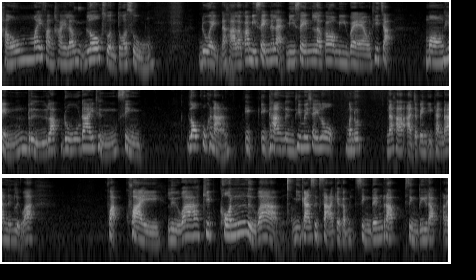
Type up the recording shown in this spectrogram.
เขาไม่ฟังใครแล้วโลกส่วนตัวสูงด้วยนะคะ แล้วก็มีเซนนี่แหละ มีเซนแล้วก็มีแววที่จะมองเห็นหรือรับรู้ได้ถึงสิ่งโลกคู่ขนาน อีกอีกทางหนึ่งที่ไม่ใช่โลกมนุษย์นะคะ อาจจะเป็นอีกทางด้านหนึ่งหรือว่าฝักไฟหรือว่าคิดค้นหรือว่ามีการศึกษาเกี่ยวกับสิ่งเร้นรับ สิ่งรีรับอะไร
